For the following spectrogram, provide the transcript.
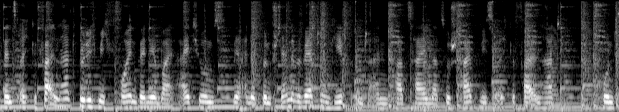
Wenn es euch gefallen hat, würde ich mich freuen, wenn ihr bei iTunes mir eine 5-Sterne-Bewertung gebt und ein paar Zeilen dazu schreibt, wie es euch gefallen hat. Und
